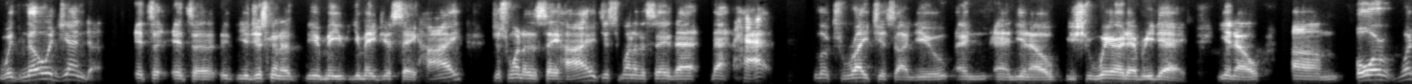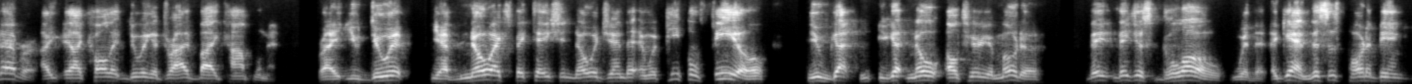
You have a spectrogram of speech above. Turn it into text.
with no agenda. It's a, it's a, you're just going to, you may, you may just say hi. Just wanted to say hi. Just wanted to say that that hat looks righteous on you and, and, you know, you should wear it every day, you know, um, or whatever. I, I call it doing a drive-by compliment, right? You do it, you have no expectation, no agenda. And when people feel you've got you got no ulterior motive. They they just glow with it. Again this is part of being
